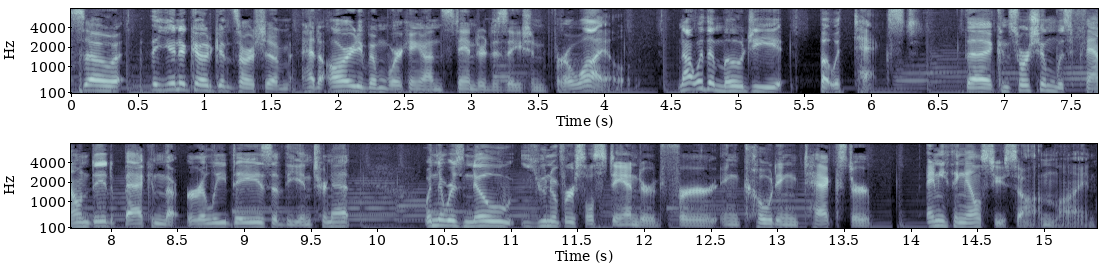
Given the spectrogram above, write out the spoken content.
So, the Unicode Consortium had already been working on standardization for a while. Not with emoji, but with text. The consortium was founded back in the early days of the internet when there was no universal standard for encoding text or anything else you saw online.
